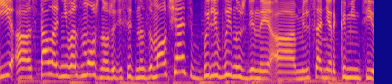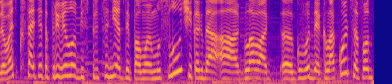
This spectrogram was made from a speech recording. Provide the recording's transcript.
И а, стало невозможно уже действительно замолчать. Были вынуждены а, милиционеры комментировать. Кстати, это привело беспрецедентный, по-моему, случай, когда а, глава э, ГУВД Колокольцев, он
